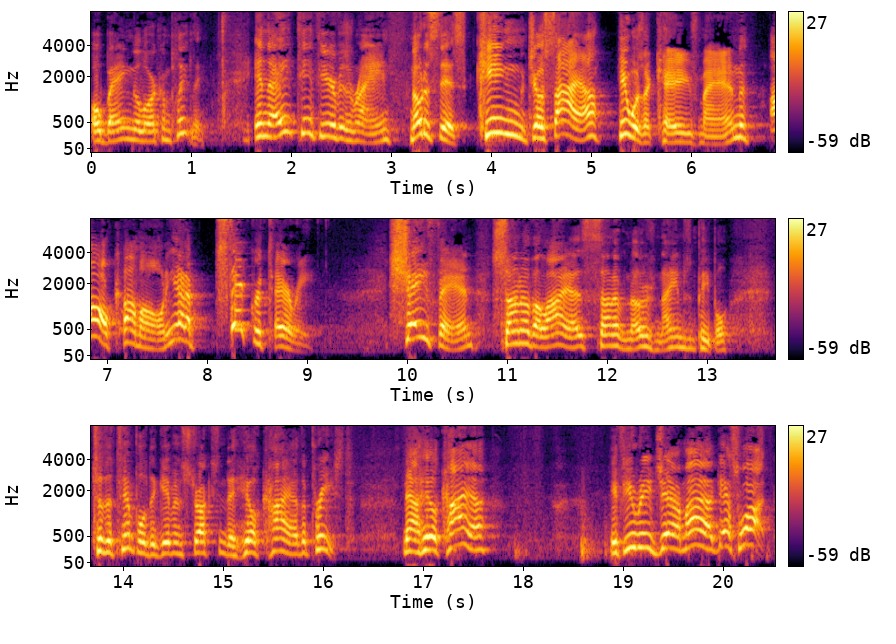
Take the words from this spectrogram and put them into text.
obeying the Lord completely. In the 18th year of his reign, notice this King Josiah, he was a caveman. Oh, come on. He had a secretary. Shaphan, son of Elias, son of other names and people, to the temple to give instruction to Hilkiah the priest. Now, Hilkiah, if you read Jeremiah, guess what?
